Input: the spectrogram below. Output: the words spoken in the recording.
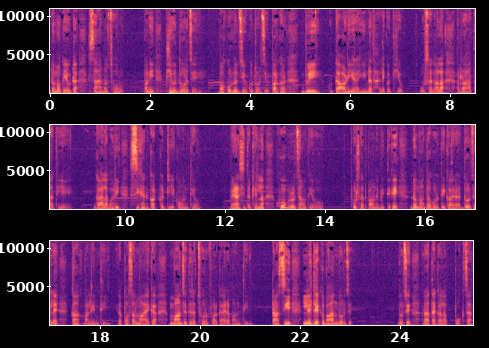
डोमाको एउटा सानो छोरो पनि थियो दोर्जे भकुल्लो जिउको दोर्जे भर्खर दुई खुट्टा अडिएर हिँड्न थालेको थियो। उसका गाला राता थिए। गालाभरि सिकान कटकटिएको हुन्थ्यो। भेडासित खेल्न खुब रुचाउँथ्यो। फुर्सद पाउने बित्तिकै डोमा दगुर्ती गएर दोर्जेलाई काखमा लिन्थे र पसलमा आएका मान्छेतिर छोरो फर्काएर भन्थे टाँसी लेदेक भान दोर्जे दोर्जे राता गाला पोक्चा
